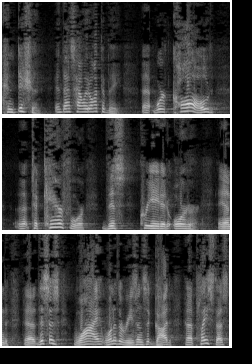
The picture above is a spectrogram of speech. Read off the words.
condition. And that's how it ought to be. Uh, we're called uh, to care for this created order. And this is why, one of the reasons that God placed us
